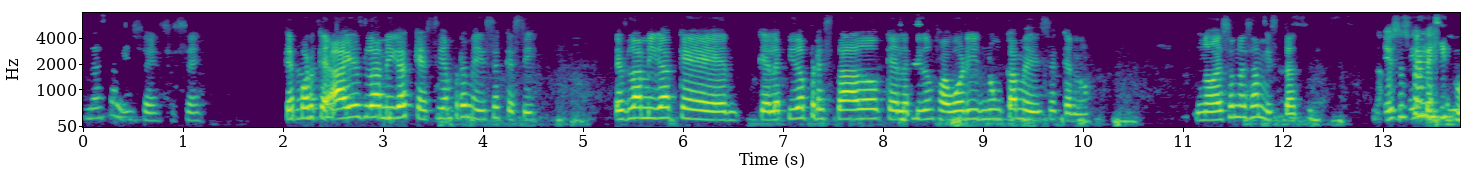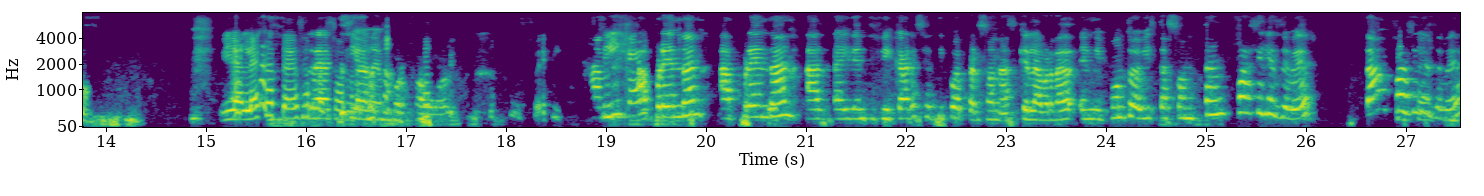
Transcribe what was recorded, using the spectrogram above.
No está bien. Sí, sí, sí. Que porque, ay, es la amiga que siempre me dice que sí. Es la amiga que, que le pido prestado, que le pido un favor y nunca me dice que no. No, eso no es amistad. Eso es pendejismo. Y aléjate de esa persona. reaccionen, por favor. Sí. Amiga, aprendan, aprendan a, a identificar ese tipo de personas que la verdad, en mi punto de vista, son tan fáciles de ver, tan fáciles de ver.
